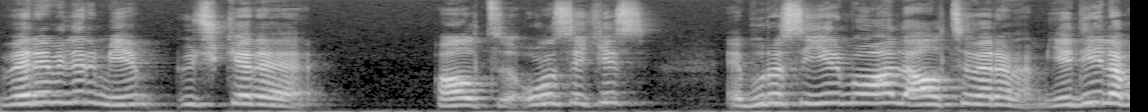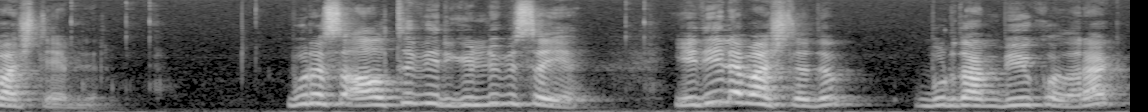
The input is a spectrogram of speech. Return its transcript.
verebilir miyim? 3 kere 6 18. E, burası 20 o halde 6 veremem. 7 ile başlayabilirim. Burası 6 virgüllü bir sayı. 7 ile başladım. Buradan büyük olarak.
